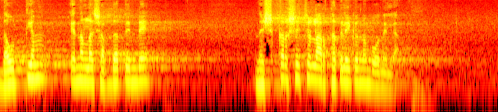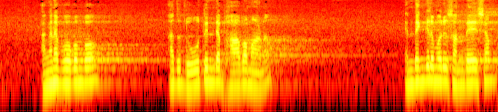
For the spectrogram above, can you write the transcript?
ദൗത്യം എന്നുള്ള ശബ്ദത്തിന്റെ നിഷ്കർഷിച്ചുള്ള അർത്ഥത്തിലേക്കൊന്നും പോകുന്നില്ല. അങ്ങനെ പോകുമ്പോൾ അത് ദൂത്തിന്റെ ഭാവമാണ്. എന്തെങ്കിലും ഒരു സന്ദേശം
